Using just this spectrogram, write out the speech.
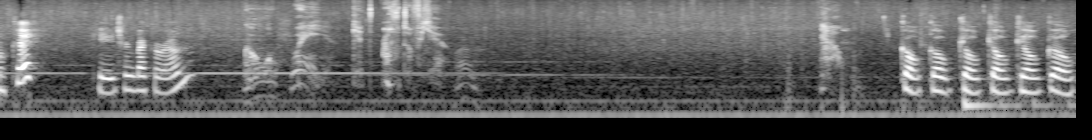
Okay. Can you turn back around? Go away. Get out of here. Now, Go, go, go, go, go, go.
